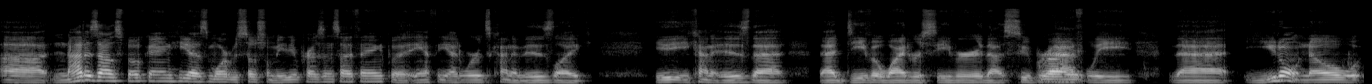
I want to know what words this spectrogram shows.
uh, not as outspoken. He has more of a social media presence, I think. But Anthony Edwards kind of is like he, he kind of is that that diva wide receiver, that super Right. athlete that you don't know.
